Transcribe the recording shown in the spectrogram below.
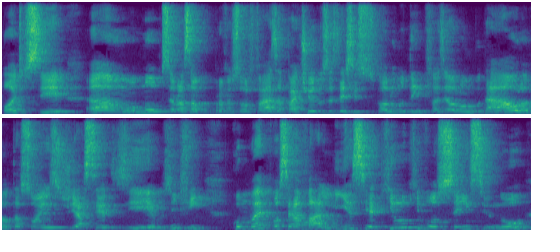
Pode ser uh, uma observação que o professor faz a partir dos exercícios que o aluno tem que fazer ao longo da aula, anotações de acertos e erros, enfim. Como é que você avalia se aquilo que você ensinou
